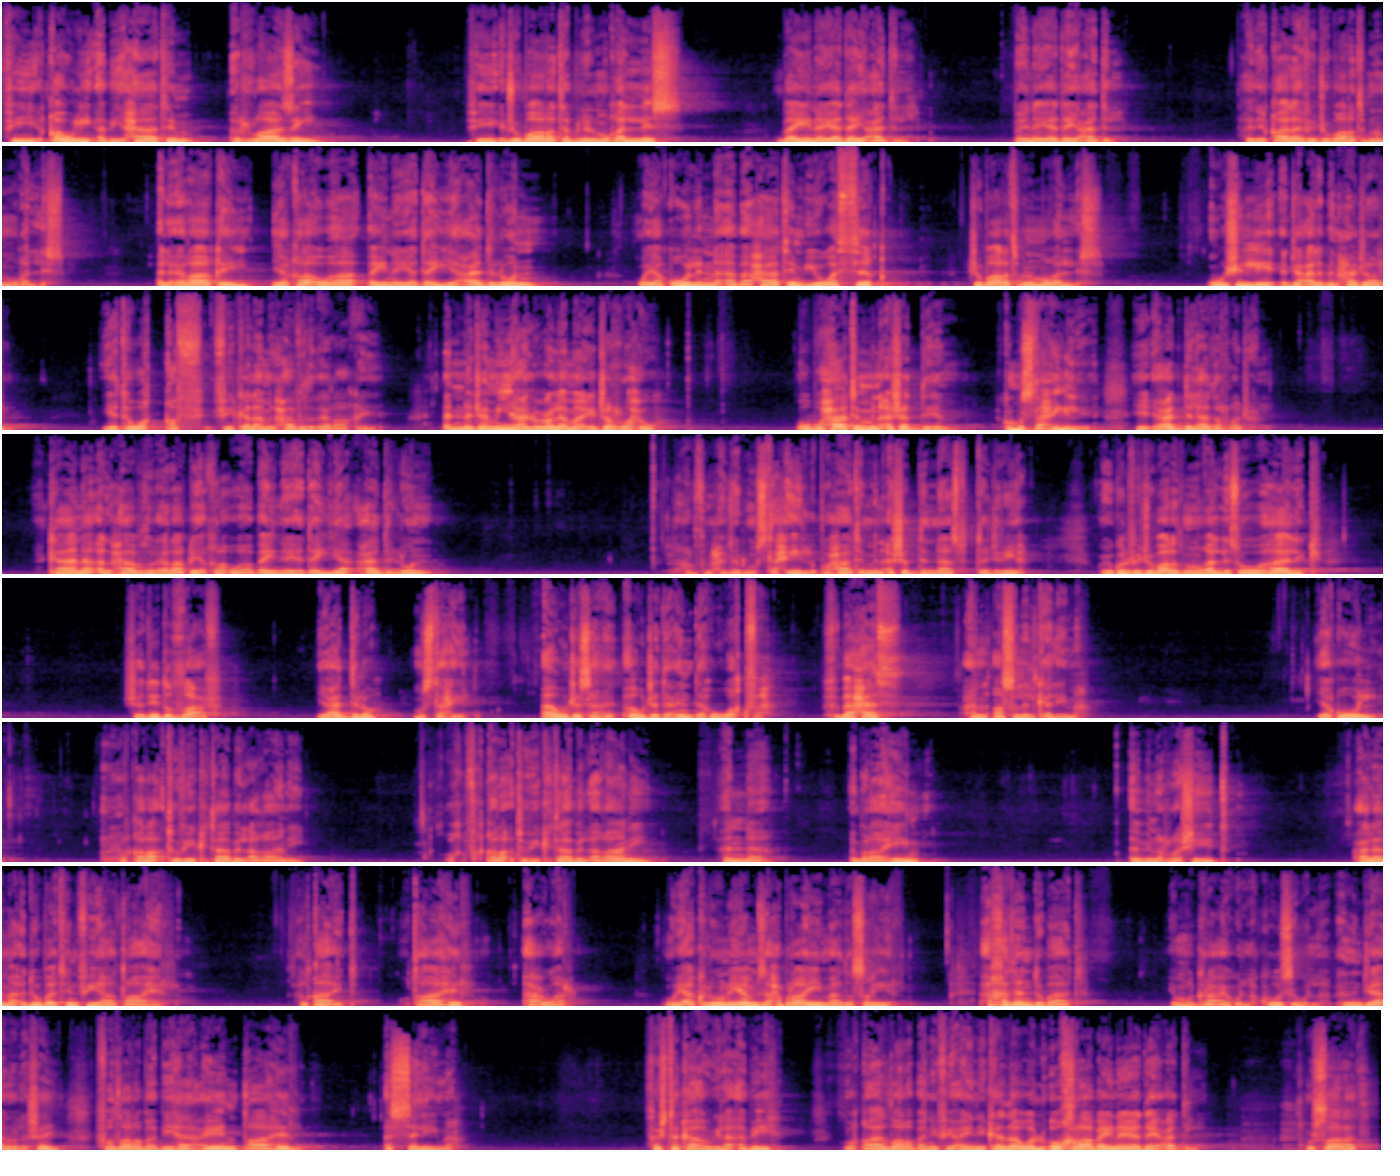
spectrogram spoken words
في قول أبي حاتم الرازي في جبارة بن المغلس بين يدي عدل بين يدي عدل هذه قالها في جبارة بن المغلس. العراقي يقرأها بين يدي عدل ويقول إن أبا حاتم يوثق جبارة بن المغلس. وش اللي جعل ابن حجر يتوقف في كلام الحافظ العراقي؟ أن جميع العلماء جرحوه وأبو حاتم من أشدهم. يقول مستحيل يعدل هذا الرجل. كان الحافظ العراقي يقرأها بين يدي عدل. حافظ الحجر مستحيل. أبو حاتم من أشد الناس في التجريح. ويقول في جبارة بن مغلس وهو هالك شديد الضعف يعدله مستحيل. أوجس أوجد عنده وقفة. فبحث عن أصل الكلمة. يقول فقرأت في كتاب الأغاني. فقرأت في كتاب الأغاني أن إبراهيم ابن الرشيد على مأدبة فيها طاهر. القائد وطاهر أعور ويأكلون يمزح إبراهيم هذا صغير. أخذ هندبات. مقرعه ولا كوسة ولا باذنجان ولا شيء فضرب بها عين طاهر السليمة. فاشتكاه إلى أبيه وقال ضربني في عيني كذا والأخرى بين يدي عدل. وش صارت؟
